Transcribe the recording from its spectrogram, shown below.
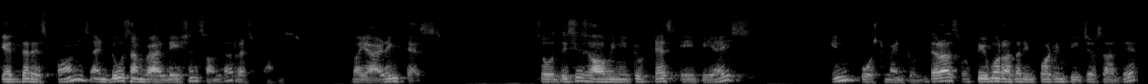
get the response and do some validations on the response by adding tests. So this is how we need to test APIs in Postman tool. There are a few more other important features are there.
